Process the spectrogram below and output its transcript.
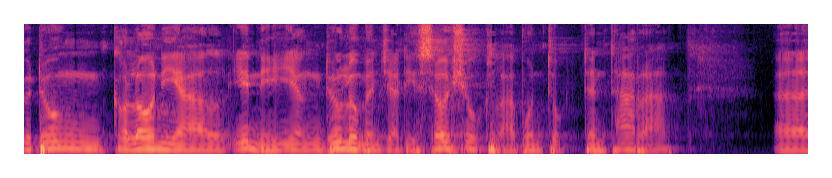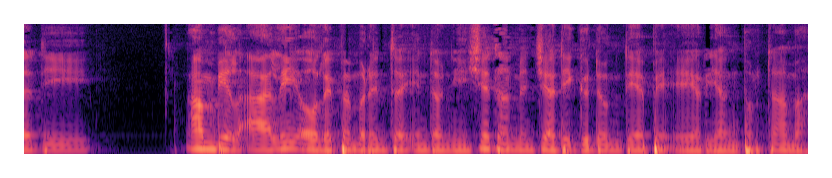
gedung kolonial ini yang dulu menjadi social club untuk tentara uh, diambil alih oleh pemerintah Indonesia dan menjadi gedung DPR yang pertama.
